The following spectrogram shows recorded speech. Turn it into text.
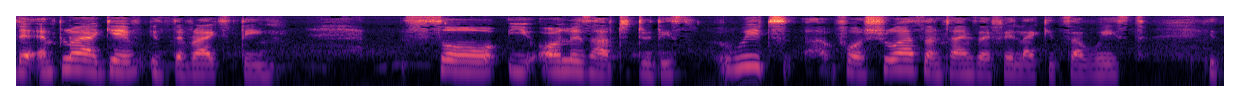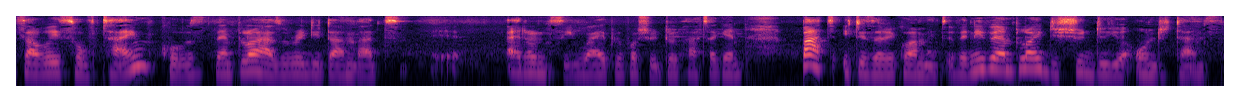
the employer gave is the right thing. So you always have to do this which for sure sometimes i feel like it's a waste. It's a waste of time because the employer has already done that. I don't see why people should do that again. But it is a requirement. Even if you're employed you should do your own returns.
